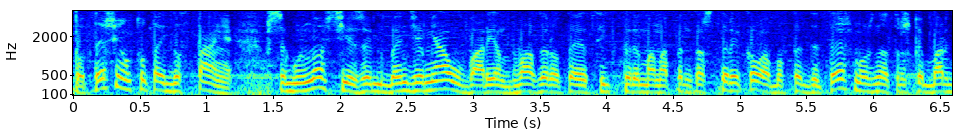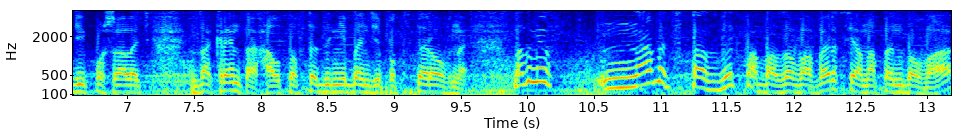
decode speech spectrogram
to też ją tutaj dostanie. W szczególności jeżeli będzie miał wariant 2.0 TSI, który ma napęd na 4 koła, bo wtedy też można troszkę bardziej poszaleć w zakrętach. Auto wtedy nie będzie podsterowne. Natomiast nawet ta zwykła bazowa wersja napędowa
